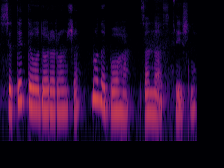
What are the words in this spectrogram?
Святий Теодора Ромже, моли Бога за нас грішних.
